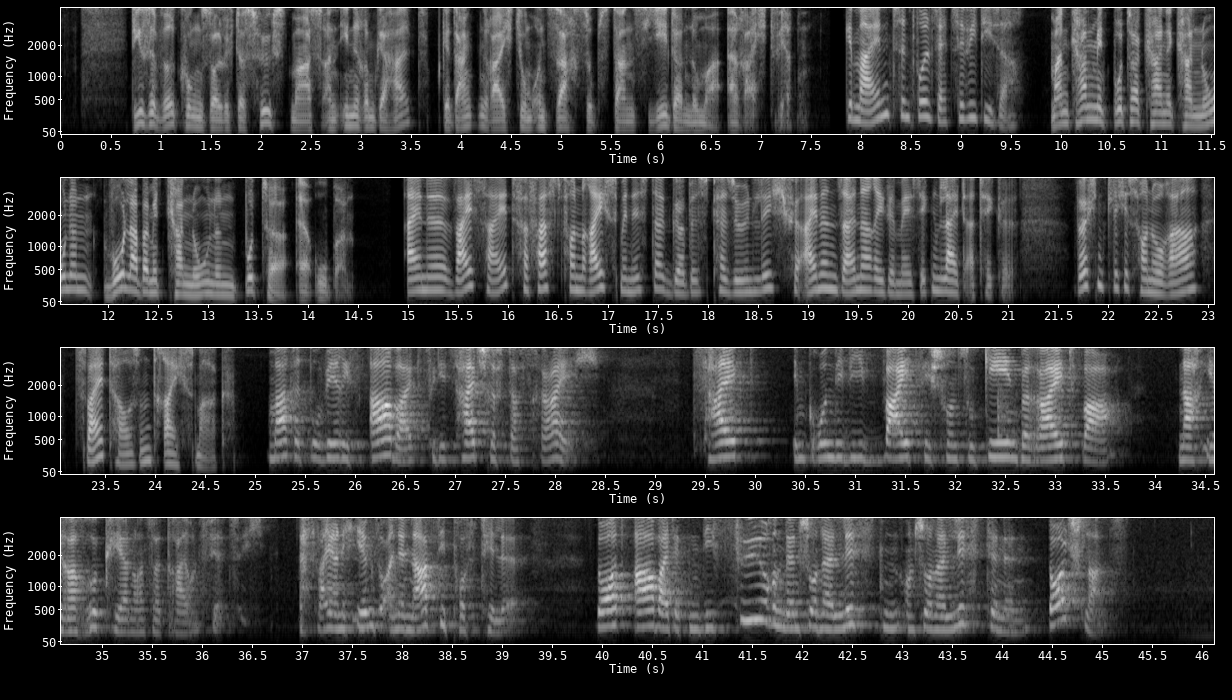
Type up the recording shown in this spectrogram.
Diese Wirkung soll durch das Höchstmaß an innerem Gehalt, Gedankenreichtum und Sachsubstanz jeder Nummer erreicht werden. Gemeint sind wohl Sätze wie dieser. Man kann mit Butter keine Kanonen, wohl aber mit Kanonen Butter erobern. Eine Weisheit verfasst von Reichsminister Goebbels persönlich für einen seiner regelmäßigen Leitartikel. Wöchentliches Honorar 2000 Reichsmark. Margret Boveris Arbeit für die Zeitschrift Das Reich zeigt im Grunde, wie weit sie schon zu gehen bereit war nach ihrer Rückkehr 1943. Das war ja nicht irgend so eine Nazi-Postille. Dort arbeiteten die führenden Journalisten und Journalistinnen Deutschlands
